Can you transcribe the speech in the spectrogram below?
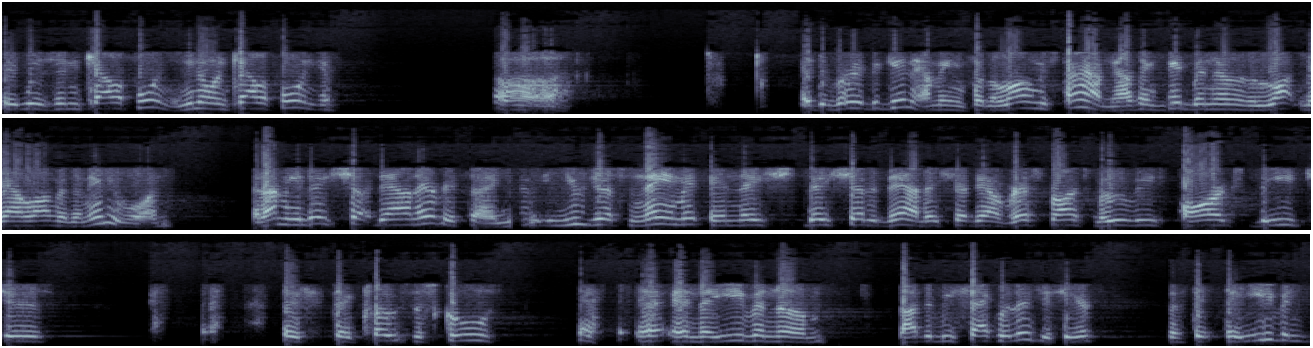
it was in California. You know, in California, uh, at the very beginning, I mean, for the longest time. I think they've been under the lockdown longer than anyone. And I mean, they shut down everything. You, you just name it, and they they shut it down. They shut down restaurants, movies, parks, beaches. They they closed the schools, and they even um, not to be sacrilegious here, but they, they even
